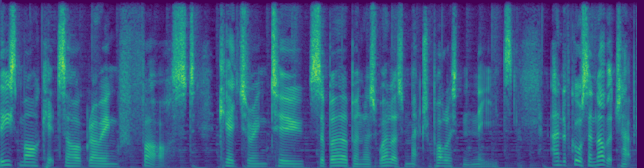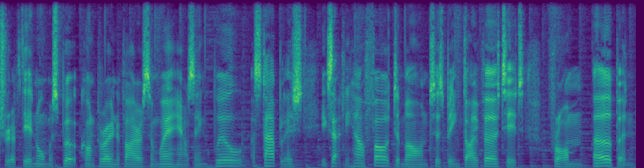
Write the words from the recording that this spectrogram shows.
These markets are growing fast, catering to suburban as well as metropolitan needs. And of course, another chapter of the enormous book on coronavirus and warehousing will establish exactly how far demand has been diverted from urban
